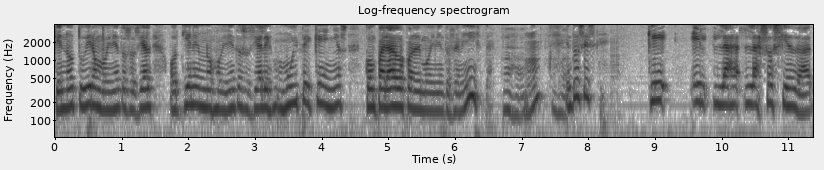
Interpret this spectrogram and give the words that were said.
que no tuvieron movimiento social o tienen unos movimientos sociales muy pequeños comparados con el movimiento feminista. Uh -huh, uh -huh. Entonces, que el, la, la sociedad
